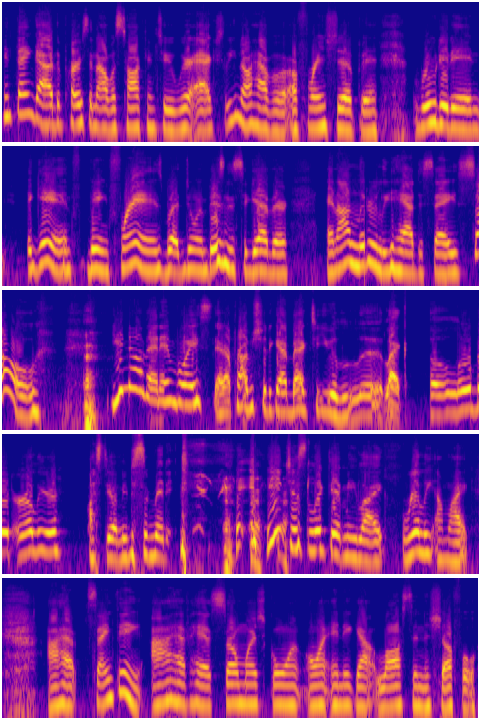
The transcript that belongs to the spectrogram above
And thank god the person i was talking to we're actually you know have a, a friendship and rooted in again being friends but doing business together. And i literally had to say so you know that invoice that i probably should have got back to you a li- like a little bit earlier I still need to submit it. he just looked at me like, really? I'm like, I have same thing. I have had so much going on and it got lost in the shuffle.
